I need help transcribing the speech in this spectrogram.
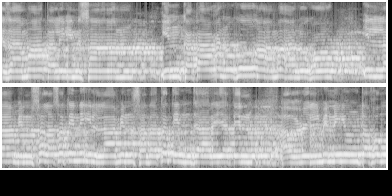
এজা মাতাল ইনসান, ইন কাতা আনুহু আমালুহু ইল্লা মিন সালাসাতিন, ইল্লা মিন সাদাকাতিন জারিয়াতিন, আও ইলমিন ইউনতাফাউ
